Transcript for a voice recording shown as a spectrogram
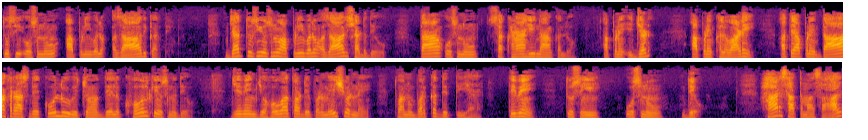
ਤੁਸੀਂ ਉਸ ਨੂੰ ਆਪਣੀ ਵੱਲੋਂ ਆਜ਼ਾਦ ਕਰ ਦਿਓ। ਜਦ ਤੁਸੀਂ ਉਸ ਨੂੰ ਆਪਣੀ ਵੱਲੋਂ ਆਜ਼ਾਦ ਛੱਡ ਦਿਓ, ਤਾਂ ਉਸ ਨੂੰ ਸਖਣਾ ਹੀ ਨਾ ਕੱਲੋ ਆਪਣੇ ਇੱਜੜ, ਆਪਣੇ ਖਲਵਾੜੇ ਅਤੇ ਆਪਣੇ ਦਾਖ ਰਸ ਦੇ ਕੋਲੂ ਵਿੱਚੋਂ ਦਿਲ ਖੋਲ ਕੇ ਉਸ ਨੂੰ ਦਿਓ। ਜਿਵੇਂ ਯਹੋਵਾ ਤੁਹਾਡੇ ਪਰਮੇਸ਼ਵਰ ਨੇ ਤੁਹਾਨੂੰ ਬਰਕਤ ਦਿੱਤੀ ਹੈ, ਤਿਵੇਂ ਤੁਸੀਂ ਉਸ ਨੂੰ ਦਿਓ। ਹਰ 7ਵਾਂ ਸਾਲ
